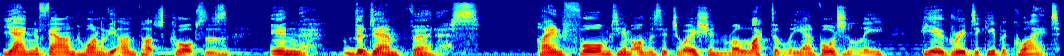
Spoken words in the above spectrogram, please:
Yang found one of the untouched corpses in the damn furnace. I informed him on the situation reluctantly, and fortunately, he agreed to keep it quiet.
